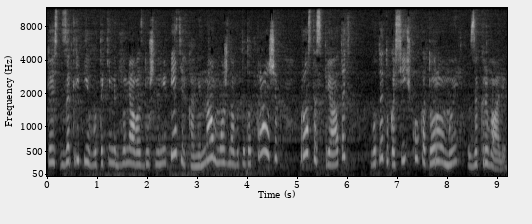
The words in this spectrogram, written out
То есть закрепив вот такими двумя воздушными петельками, нам можно вот этот краешек просто спрятать вот эту косичку, которую мы закрывали.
